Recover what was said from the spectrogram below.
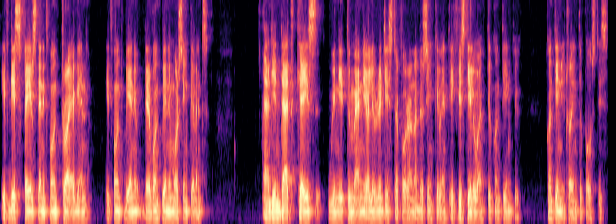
If this fails, then it won't try again. It won't be any, there won't be any more sync events. And in that case, we need to manually register for another sync event if we still want to continue continue trying to post this.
